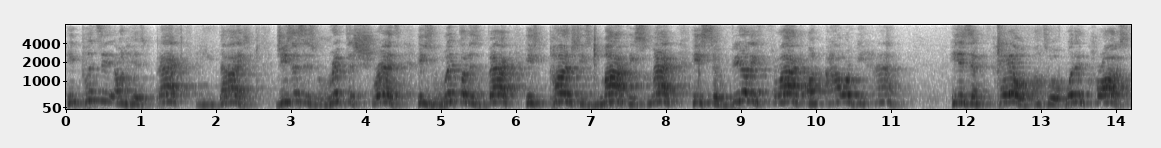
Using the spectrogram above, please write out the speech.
He puts it on his back and he dies. Jesus is ripped to shreds. He's whipped on his back. He's punched. He's mocked. He's smacked. He's severely flogged on our behalf. He is impaled onto a wooden cross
